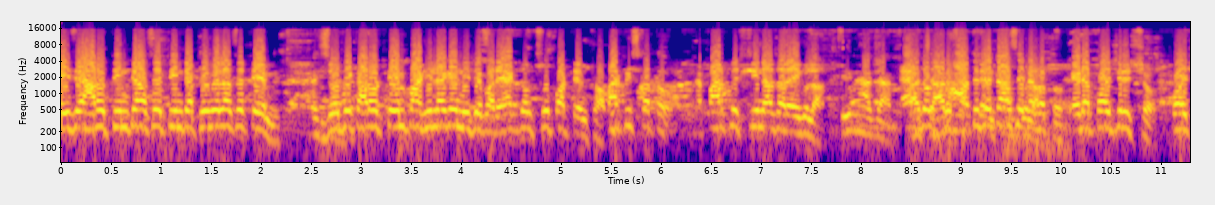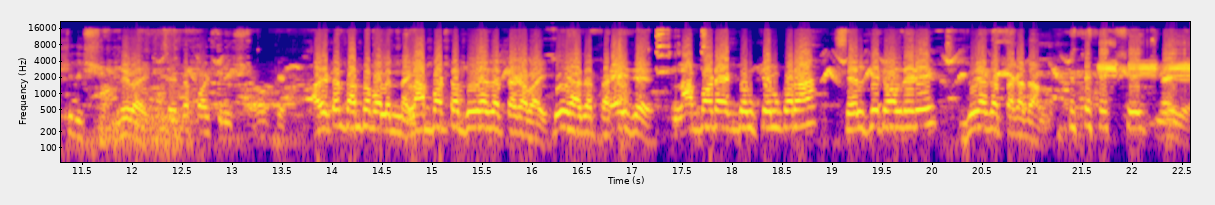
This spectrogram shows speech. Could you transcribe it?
এই যে আরও তিনটা আছে তিনটা ফিমেল আছে টেম। যদি কারও টেম পাখি লাগে নিতে পারে। একদম সুপার টেম সব। পার পিস কত? পার পিস তিন হাজার এইগুলা তিন হাজার। আচ্ছা আর হাতে যেটা আছে এটা কত? এটা পঁয়ত্রিশশো। পঁয়ত্রিশশো। জি ভাই। এটা পঁয়ত্রিশশো ওকে আর এটার দামটা বলেন নাই? লাভবারটা দুই হাজার টাকা ভাই। দুই হাজার টাকা। এই যে লাভবার একদম টেম করা সেল কিট অলরেডি দুই হাজার টাকা দাম। সেই এই যে।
